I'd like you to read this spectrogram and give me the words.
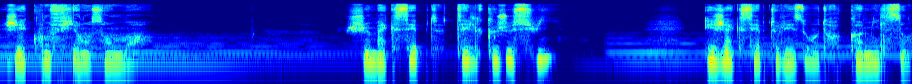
J'ai confiance en moi. Je m'accepte tel que je suis et j'accepte les autres comme ils sont.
